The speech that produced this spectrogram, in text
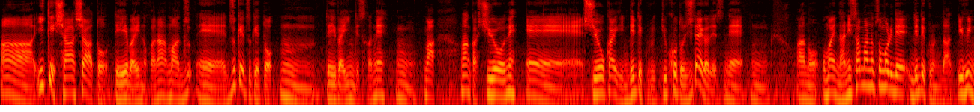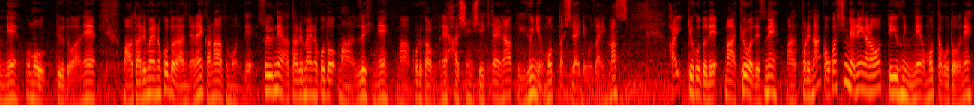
あ、あいけシャーシャーとって言えばいいのかな、まあ、ず、えー、ずけずけと、うん、って言えばいいんですかね、うん。まあ、なんか主要ね、えー、主要会議に出てくるっていうこと自体がですね、うん、あの、お前何様のつもりで出てくるんだっていうふうにね、思うっていうのはね、まあ、当たり前のことなんじゃないかなと思うんで、そういうね、当たり前のこと、まあ、ぜひね、まあ、これからもね、発信していきたいなというふうに思った次第でございます。はい。ということで、まあ今日はですね、まあこれなんかおかしいんじゃねえかのっていうふうにね、思ったことをね、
